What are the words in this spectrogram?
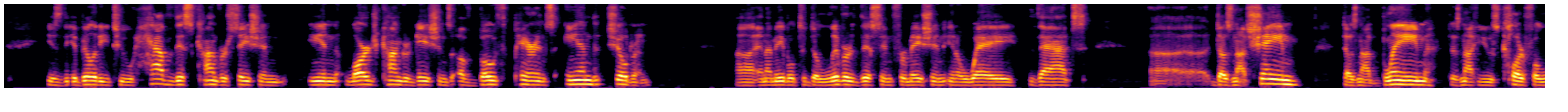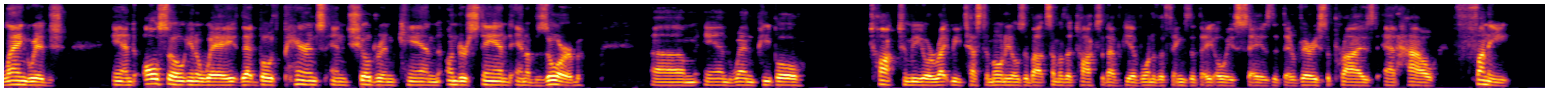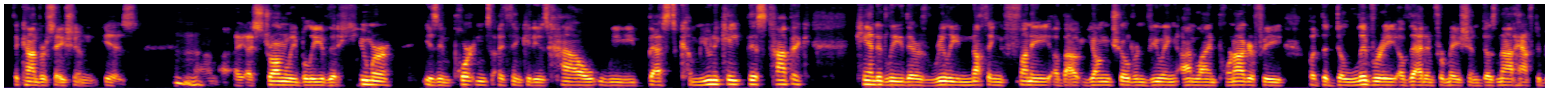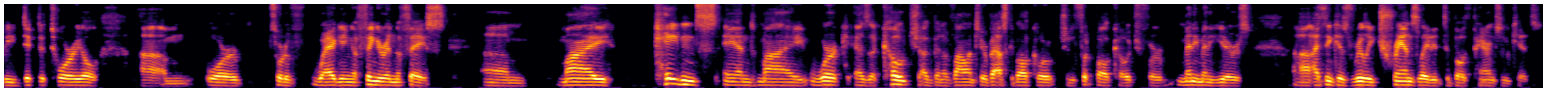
is the ability to have this conversation in large congregations of both parents and children. Uh, and I'm able to deliver this information in a way that uh, does not shame, does not blame, does not use colorful language, and also in a way that both parents and children can understand and absorb. Um, and when people talk to me or write me testimonials about some of the talks that I've give, one of the things that they always say is that they're very surprised at how funny the conversation is. Mm-hmm. Um, I, I strongly believe that humor is important. I think it is how we best communicate this topic. Candidly, there's really nothing funny about young children viewing online pornography, but the delivery of that information does not have to be dictatorial um, or sort of wagging a finger in the face. Um, my cadence and my work as a coach, I've been a volunteer basketball coach and football coach for many, many years uh, I think has really translated to both parents and kids.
